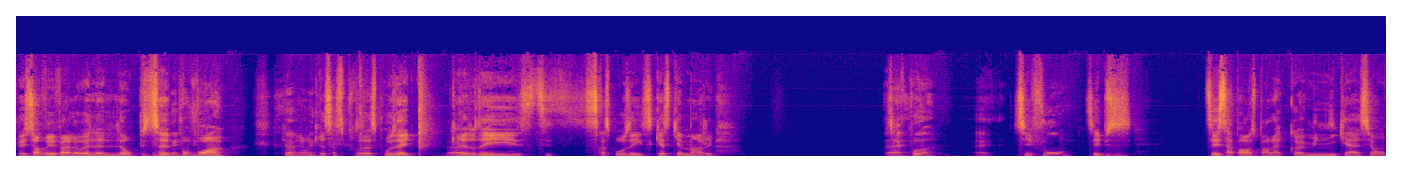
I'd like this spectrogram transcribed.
Puis ils se revirent vers l'autre puis pour voir. Ça être. Dire, serait supposé. Qu'est-ce qu'il aime manger? Ça Ouais. va. Ouais. C'est fou. Ça passe par la communication,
